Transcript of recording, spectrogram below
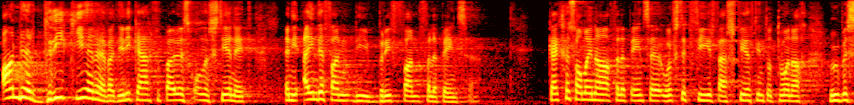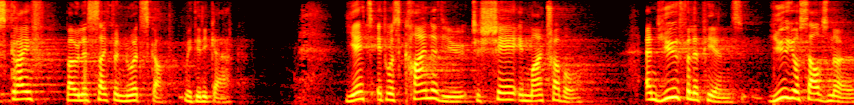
ander 3 kere wat hierdie kerk vir Paulus geondersteun het in die einde van die brief van Filippense. Kyk gou saam met my na Filippense hoofstuk 4 vers 14 tot 20 hoe beskryf Paulus sy vennootskap met hierdie kerk. Yet it was kind of you to share in my trouble. And you, Philippians, you yourselves know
